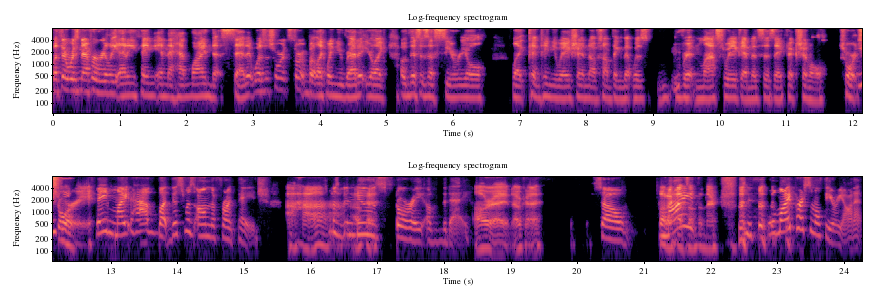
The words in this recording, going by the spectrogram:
but there was never really anything in the headline that said it was a short story but like when you read it you're like oh this is a serial like continuation of something that was written last week and this is a fictional short You see- story They might have, but this was on the front page. aha This was the okay. news story of the day. all right okay So, thought i My- had something there well, my personal theory on it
